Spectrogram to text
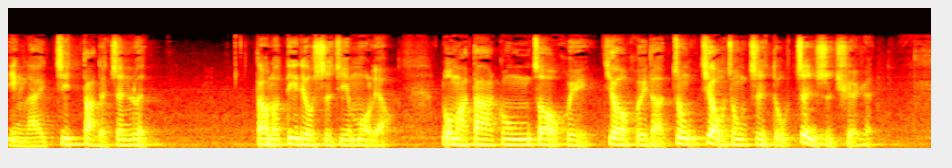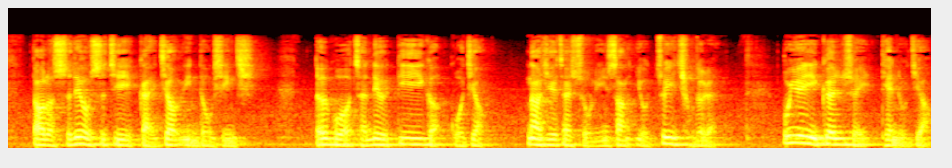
引来极大的争论。到了第六世纪末了，罗马大公教会教会的宗教宗制度正式确认。到了十六世纪，改教运动兴起，德国成立第一个国教。那些在属灵上有追求的人，不愿意跟随天主教，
